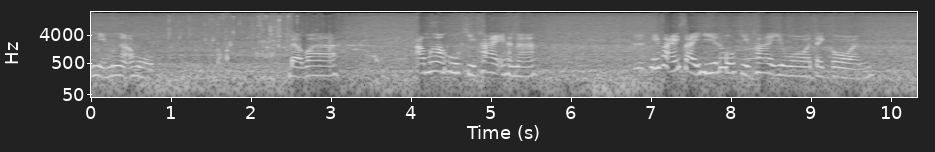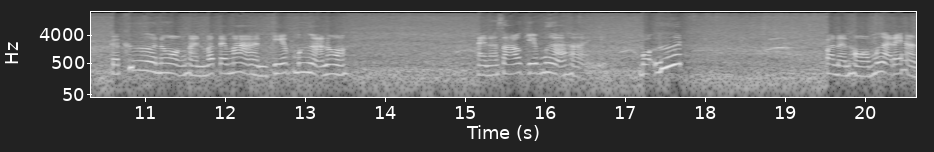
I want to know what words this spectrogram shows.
นนี่เมื่อโหแบบว่า เอาเมื่อหูขี่ไข่หันนะมีไผใส่ฮีนหูขี่ไข่อีวอแต่ก่อน ก็คือน้องหันว่าแต่มาหันเก็บเมื่อเนาะให้นาสาวเก็บเมื่อให้บ่อืดปานนันหอเมื่อได้หัน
